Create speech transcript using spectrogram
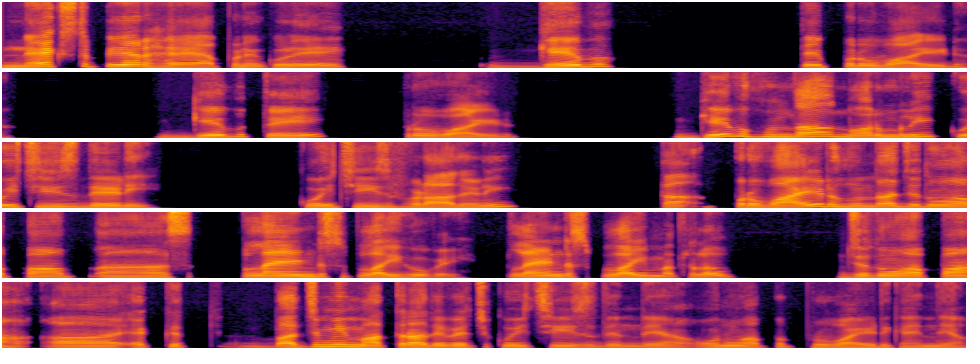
ਨੈਕਸਟ ਪੇਅਰ ਹੈ ਆਪਣੇ ਕੋਲੇ ਗਿਵ ਤੇ ਪ੍ਰੋਵਾਈਡ ਗਿਵ ਤੇ ਪ੍ਰੋਵਾਈਡ ਗਿਵ ਹੁੰਦਾ ਨਾਰਮਲੀ ਕੋਈ ਚੀਜ਼ ਦੇਣੀ। ਕੋਈ ਚੀਜ਼ ਫੜਾ ਦੇਣੀ, ਤਾਂ ਪ੍ਰੋਵਾਈਡ ਹੁੰਦਾ ਜਦੋਂ ਆਪਾਂ ਪਲੈਨਡ ਸਪਲਾਈ ਹੋਵੇ। ਪਲੈਨਡ ਸਪਲਾਈ ਮਤਲਬ ਜਦੋਂ ਆਪਾਂ ਇੱਕ ਵੱਜਵੀਂ ਮਾਤਰਾ ਦੇ ਵਿੱਚ ਕੋਈ ਚੀਜ਼ ਦਿੰਦੇ ਆ ਉਹਨੂੰ ਆਪਾਂ ਪ੍ਰੋਵਾਈਡ ਕਹਿੰਦੇ ਆ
